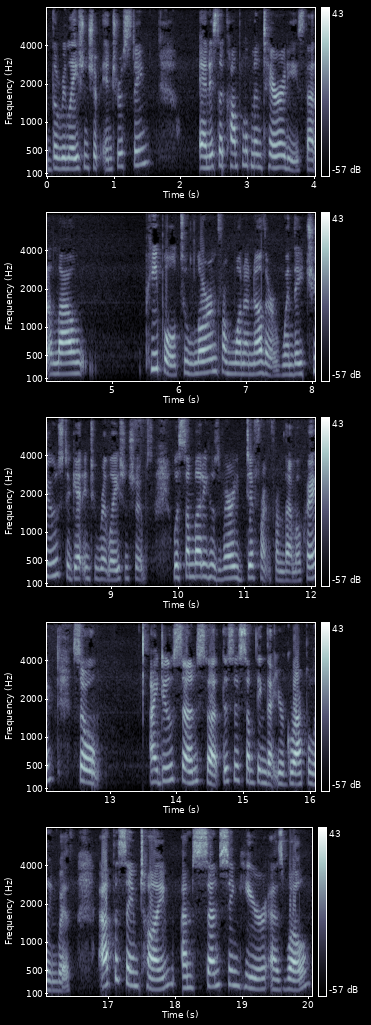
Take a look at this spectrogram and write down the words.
the relationship interesting and it's the complementarities that allow people to learn from one another when they choose to get into relationships with somebody who's very different from them, okay? So I do sense that this is something that you're grappling with. At the same time, I'm sensing here as well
